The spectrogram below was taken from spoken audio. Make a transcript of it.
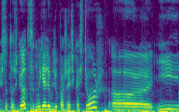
что-то жгется. Но я люблю пожечь костер э, и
